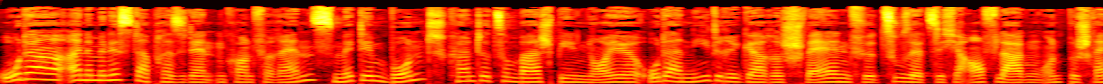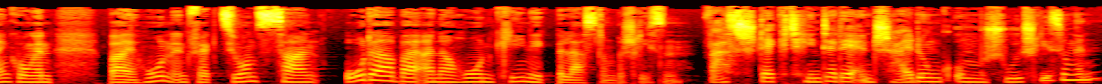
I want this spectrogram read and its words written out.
Oder eine Ministerpräsidentenkonferenz mit dem Bund könnte zum Beispiel neue oder niedrigere Schwellen für zusätzliche Auflagen und Beschränkungen bei hohen Infektionszahlen oder bei einer hohen Klinikbelastung beschließen. Was steckt hinter der Entscheidung um Schulschließungen?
